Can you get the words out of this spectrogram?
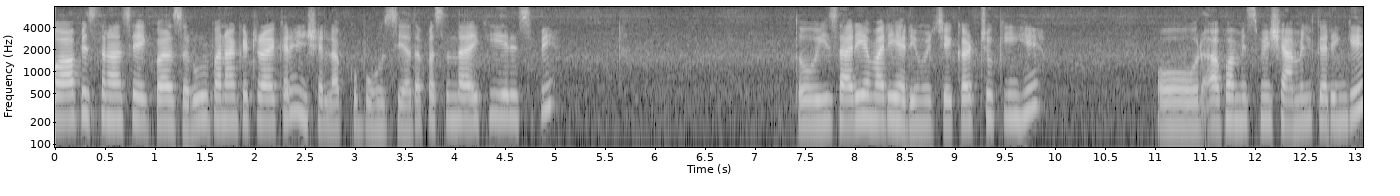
आप इस तरह से एक बार ज़रूर बना के ट्राई करें। इंशाल्लाह आपको बहुत ज़्यादा पसंद आएगी ये रेसिपी। तो ये सारी हमारी हरी मिर्चें कट चुकी हैं और अब हम इसमें शामिल करेंगे।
